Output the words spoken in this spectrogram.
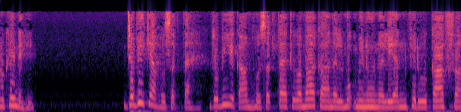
رکے نہیں۔ جبھی کیا ہو سکتا ہے جبھی یہ کام ہو سکتا ہے کہ وما کان المؤمنون لینفروا کافا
